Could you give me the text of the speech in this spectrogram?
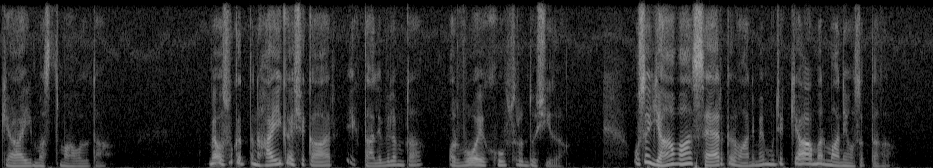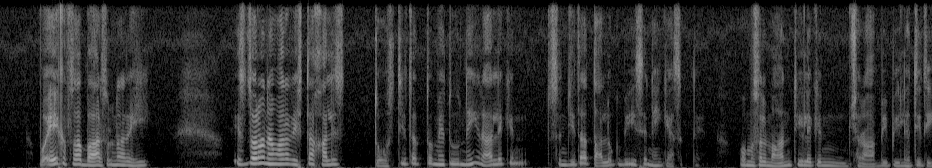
کیا ہی مست ماحول تھا۔ میں اس وقت تنہائی کا شکار، ایک طالب علم تھا، اور وہ ایک خوبصورت دوشیزہ اسے یہاں وہاں سیر کروانے میں مجھے کیا امر مانے ہو سکتا تھا۔ وہ ایک ہفتہ بار سننا رہی۔ اس دوران ہمارا رشتہ خالص دوستی تک تو محدود نہیں رہا، لیکن سنجیدہ تعلق بھی اسے نہیں کہہ سکتے۔ وہ مسلمان تھی، لیکن شراب بھی پی لیتی تھی۔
